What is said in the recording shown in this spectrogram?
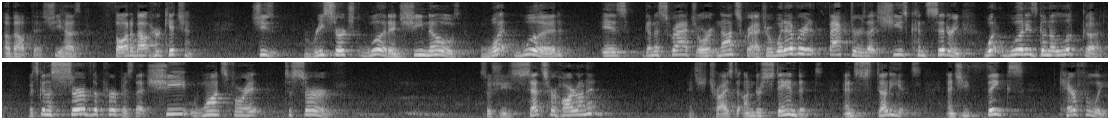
about this. She has thought about her kitchen. She's researched wood and she knows what wood is going to scratch or not scratch or whatever factors that she's considering. What wood is going to look good. It's going to serve the purpose that she wants for it to serve. So she sets her heart on it and she tries to understand it and study it, and she thinks carefully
